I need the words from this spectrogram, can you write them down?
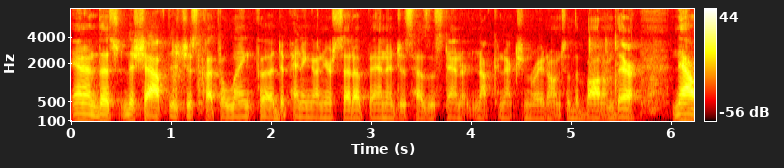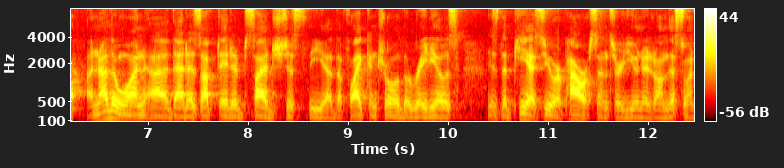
And the, the shaft is just cut to length uh, depending on your setup and it just has a standard nut connection right onto the bottom there. Now another one uh, that is updated besides just the, uh, the flight control, the radios, is the PSU or power sensor unit on this one.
